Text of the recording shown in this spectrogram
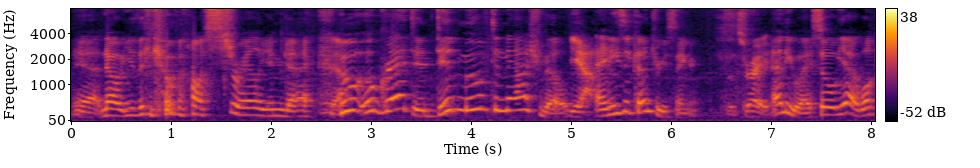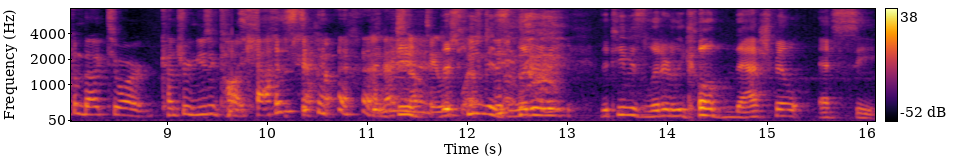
Yeah, no, you think of an Australian guy Yeah. who, who, granted, did move to Nashville. Yeah. and he's a country singer. That's right. Anyway, so yeah, welcome back to our country music podcast. And next Dude, up, Taylor the Swift. team is literally the team is literally called Nashville SC.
